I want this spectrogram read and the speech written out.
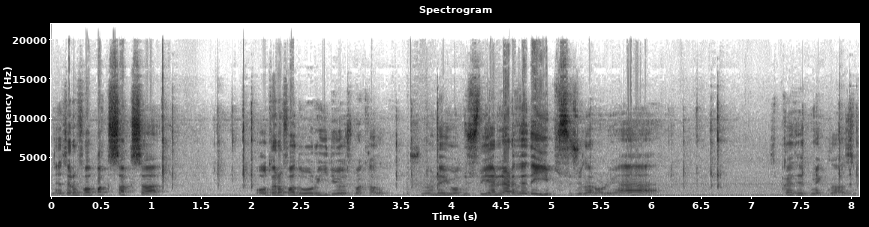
Ne tarafa baksaksa o tarafa doğru gidiyoruz bakalım. Şöyle yol üstü yerlerde de iyi pusucular oluyor ha. Dikkat etmek lazım.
